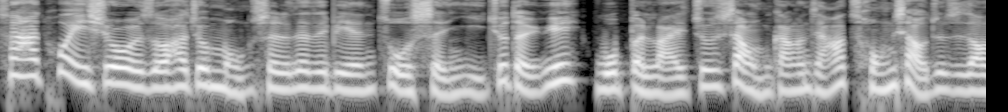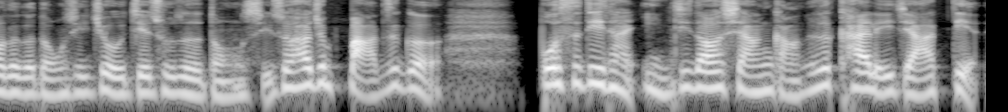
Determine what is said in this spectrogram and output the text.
所以他退休的时候，他就萌生了在这边做生意，就等于，我本来就是像我们刚刚讲，他从小就知道这个东西，就有接触这个东西，所以他就把这个波斯地毯引进到香港，就是开了一家店。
